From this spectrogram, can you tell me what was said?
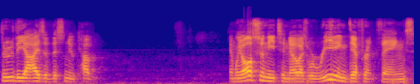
through the eyes of this new covenant. And we also need to know as we're reading different things,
